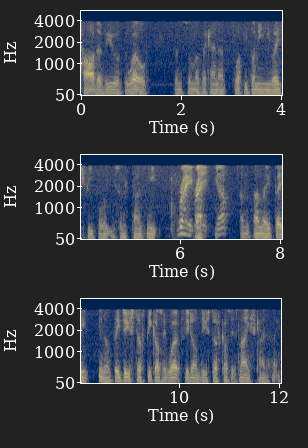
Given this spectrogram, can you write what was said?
harder view of the world than some of the kind of fluffy bunny new age people that you sometimes meet. right, right. Yep. And and they they you know they do stuff because it works. They don't do stuff because it's nice kind of thing.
